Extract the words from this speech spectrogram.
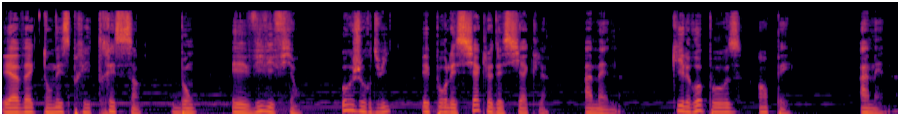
et avec ton Esprit très saint, bon et vivifiant, aujourd'hui et pour les siècles des siècles. Amen. Qu'il repose en paix. Amen.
